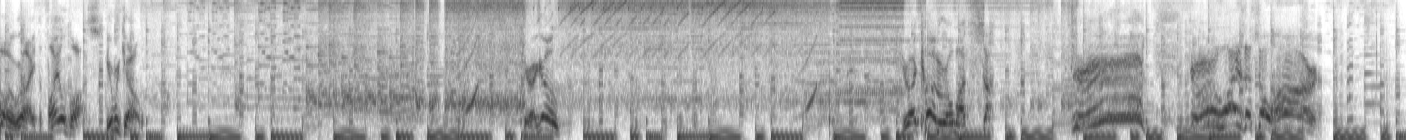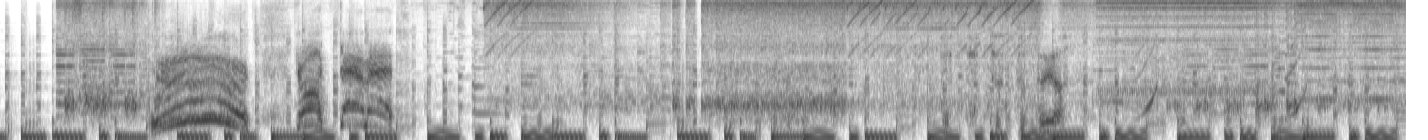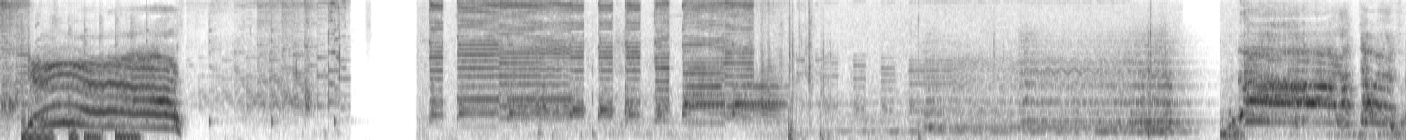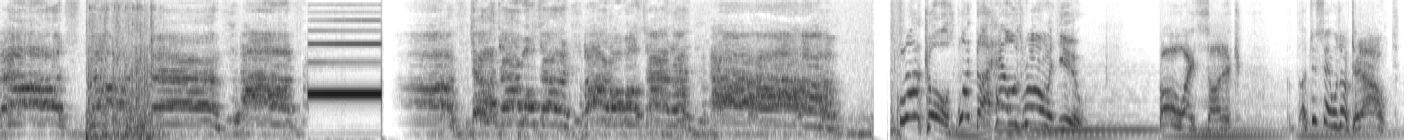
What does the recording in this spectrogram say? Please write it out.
Alright, the final boss. Here we go. Here I go. Here I come, robots! Why is it so hard? God damn it! With you? Go away, Sonic! I'm just saying what's wrong. Get out!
